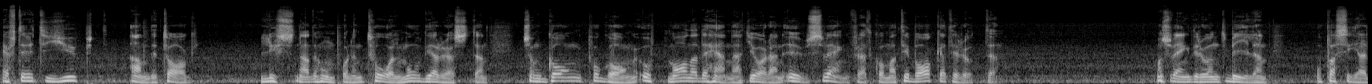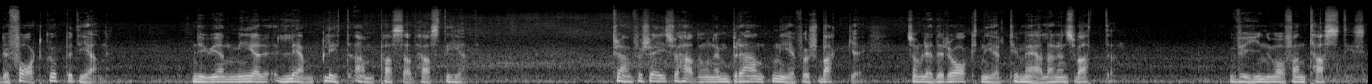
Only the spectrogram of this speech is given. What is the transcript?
Efter ett djupt andetag lyssnade hon på den tålmodiga rösten som gång på gång uppmanade henne att göra en U-sväng för att komma tillbaka till rutten. Hon svängde runt bilen och passerade fartguppet igen. Nu i en mer lämpligt anpassad hastighet. Framför sig så hade hon en brant nedförsbacke som ledde rakt ner till Mälarens vatten. Vyn var fantastisk.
